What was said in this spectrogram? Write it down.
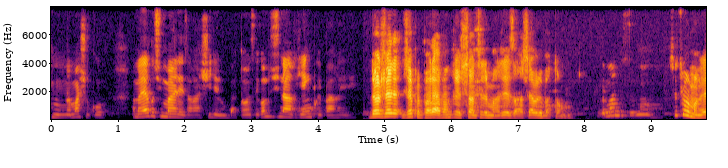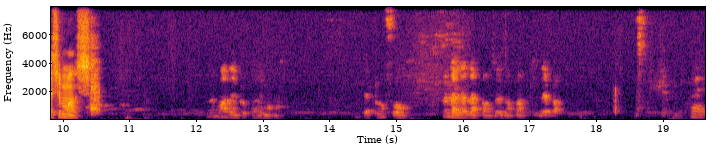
Maman Choco, la manière que tu manges les arachides et le bâton, c'est comme si tu n'as rien préparé. Donc j'ai préparé avant que je sois en train de manger les arachides avec le bâton. Demande seulement. Si tu veux manger, tu manges. Moi, je vais préparer, maman. C'est trop fort. Même dans la pension des enfants, je n'ai pas. Ouais.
